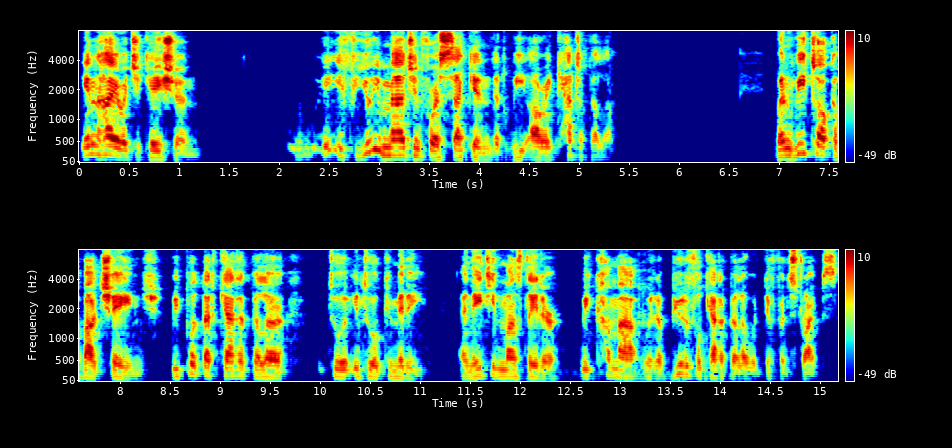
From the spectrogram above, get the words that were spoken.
in higher education, if you imagine for a second that we are a caterpillar, when we talk about change, we put that caterpillar to, into a committee, and 18 months later, we come out with a beautiful caterpillar with different stripes.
